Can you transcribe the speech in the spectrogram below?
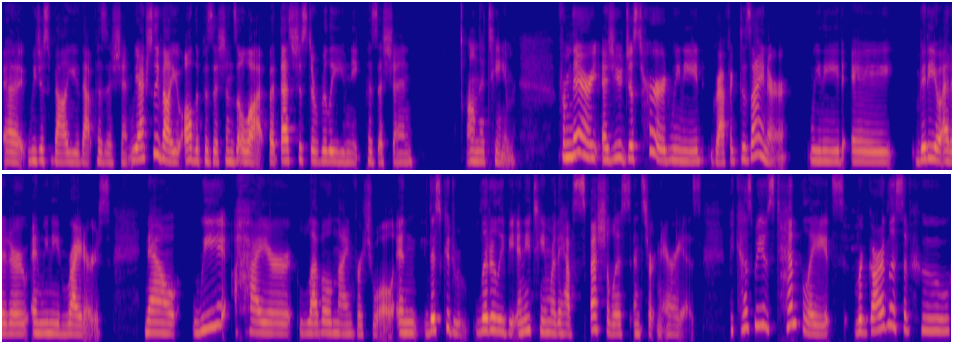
Uh, we just value that position. We actually value all the positions a lot, but that's just a really unique position on the team. From there, as you just heard, we need graphic designer, we need a video editor, and we need writers. Now, we hire level nine virtual, and this could literally be any team where they have specialists in certain areas. Because we use templates, regardless of who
